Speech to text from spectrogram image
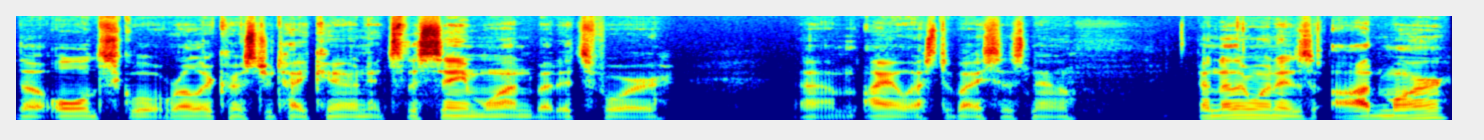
the old school Roller Coaster Tycoon, it's the same one, but it's for um, iOS devices now. Another one is Oddmar.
